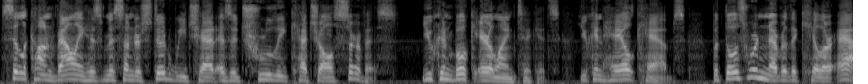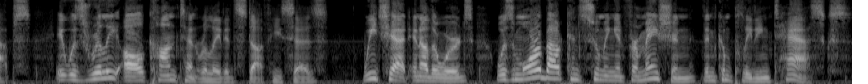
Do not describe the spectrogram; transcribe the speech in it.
Silicon Valley has misunderstood WeChat as a truly catch all service. You can book airline tickets, you can hail cabs, but those were never the killer apps. It was really all content related stuff, he says. WeChat, in other words, was more about consuming information than completing tasks.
